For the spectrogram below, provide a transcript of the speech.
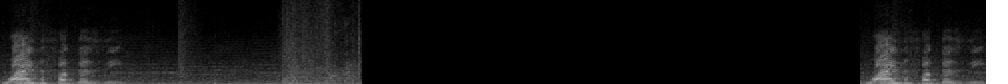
why the fuck does the... Why the fuck does the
